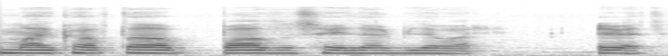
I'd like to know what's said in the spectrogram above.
Minecraft'ta bazı şeyler bile var. Evet.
